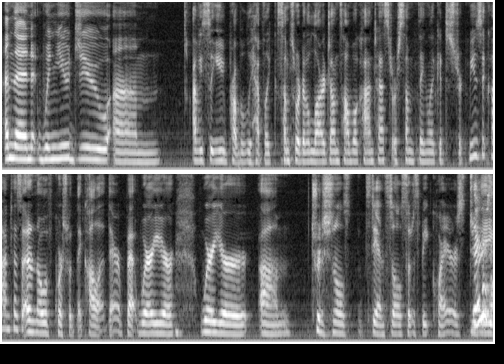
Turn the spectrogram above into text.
And then when you do. Um, obviously you probably have like some sort of a large ensemble contest or something like a district music contest i don't know of course what they call it there but where you're where you're um, traditional standstill, so to speak, choirs? Do there's they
